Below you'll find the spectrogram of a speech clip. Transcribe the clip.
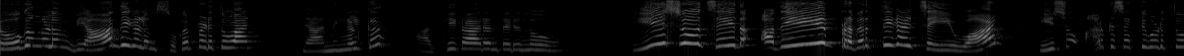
രോഗങ്ങളും വ്യാധികളും സുഖപ്പെടുത്തുവാൻ ഞാൻ നിങ്ങൾക്ക് അധികാരം തരുന്നു. ഈശോ ചെയ്ത അതേ പ്രവൃത്തികൾ ചെയ്യുവാൻ ഈശോ ആർക്ക് ശക്തി കൊടുത്തു?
